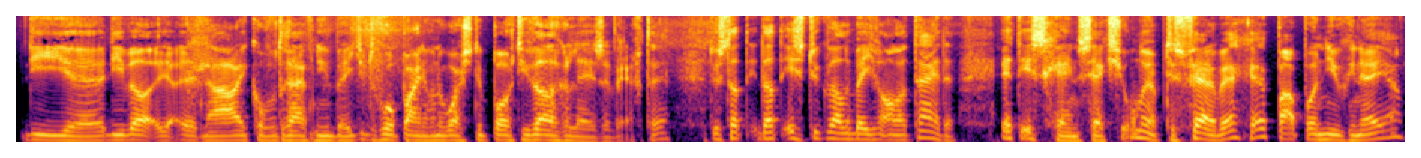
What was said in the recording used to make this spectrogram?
Die, die wel, ja, nou ik overdrijf nu een beetje, de voorpagina van de Washington Post die wel gelezen werd. Hè. Dus dat, dat is natuurlijk wel een beetje van alle tijden. Het is geen sexy onderwerp. Het is ver weg, hè. Papua Nieuw-Guinea.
